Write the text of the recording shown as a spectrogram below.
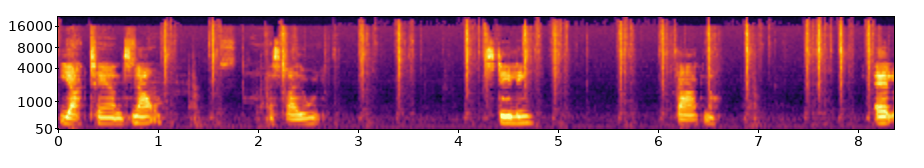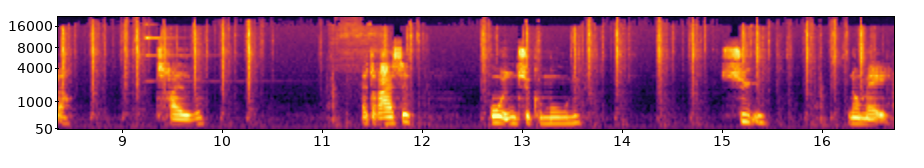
Jagttagerens navn er streget ud. Stilling. Gardner. Alder. 30. Adresse. Odense Kommune. Syn. Normal.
